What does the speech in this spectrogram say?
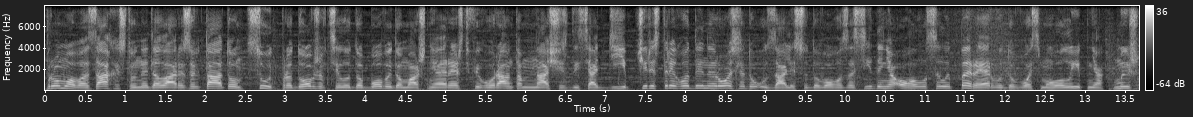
Промова захисту не дала результату. Суд продовжив цілодобовий домашній арешт фігурантам на 60 діб. Через три години розгляду у залі судового засідання оголосили перерву до 8 липня. Ми ж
